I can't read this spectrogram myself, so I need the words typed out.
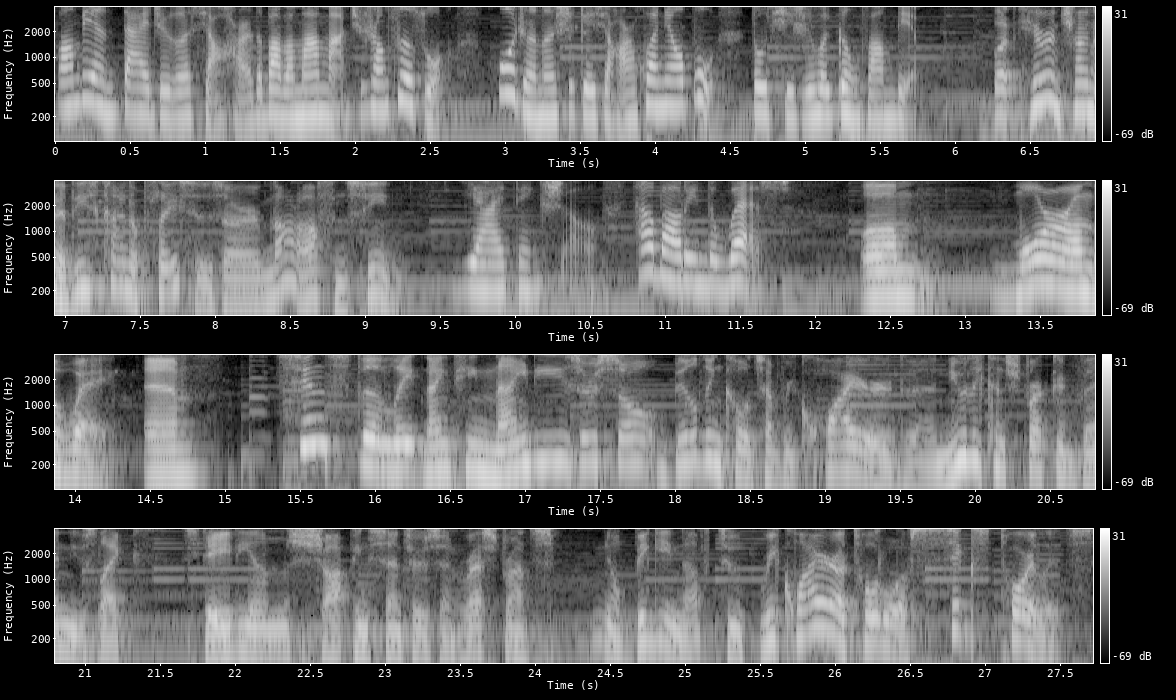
方便带这个小孩的爸爸妈妈去上厕所，或者呢是给小孩换尿布，都其实会更方便。 But here in China, these kind of places are not often seen. Yeah, I think so. How about in the West? Um, more are on the way. Um, since the late 1990s or so, building codes have required uh, newly constructed venues like stadiums, shopping centers, and restaurants, you know, big enough to require a total of six toilets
